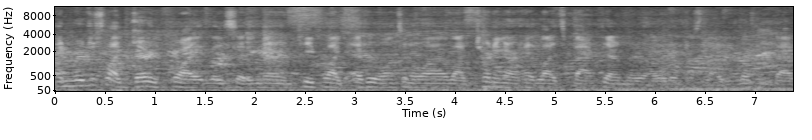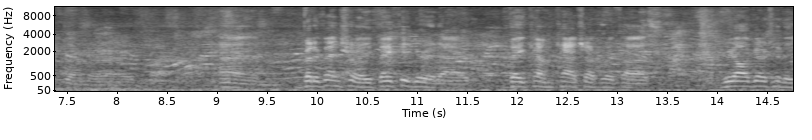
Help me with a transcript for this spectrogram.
and we're just like very quietly sitting there and keep like every once in a while like turning our headlights back down the road and just like looking back down the road. Um, but eventually, they figure it out. They come catch up with us. We all go to the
